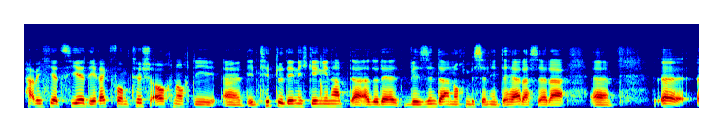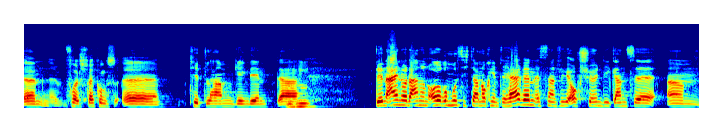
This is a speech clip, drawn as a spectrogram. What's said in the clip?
habe ich jetzt hier direkt vom Tisch auch noch die, äh, den Titel, den ich gegen ihn habe. Also der, wir sind da noch ein bisschen hinterher, dass er da äh, äh, ähm, Vollstreckungstitel haben gegen den. Da, mhm den einen oder anderen Euro muss ich da noch hinterherrennen. Ist natürlich auch schön, die ganze ähm,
